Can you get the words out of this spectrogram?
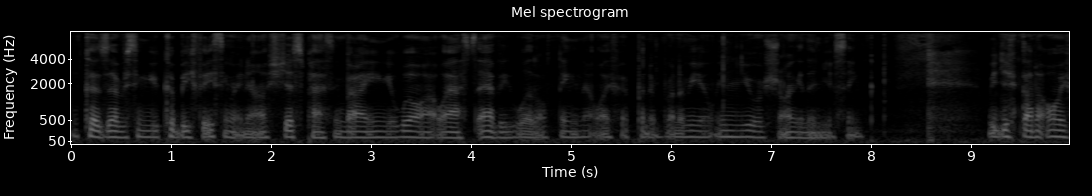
because everything you could be facing right now is just passing by and you will outlast every little thing that life has put in front of you and you are stronger than you think we just gotta always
